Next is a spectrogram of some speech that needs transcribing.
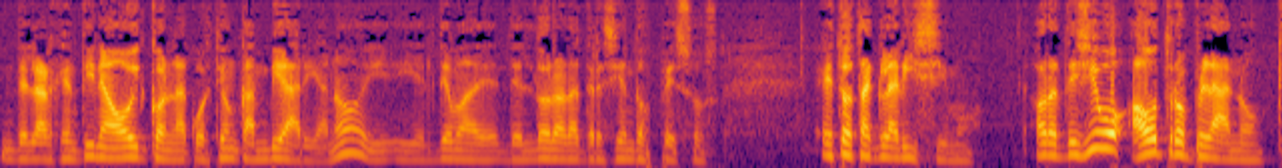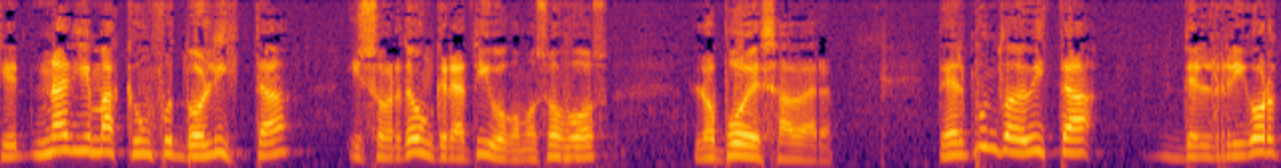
de la Argentina hoy con la cuestión cambiaria, ¿no? Y, el tema de- del dólar a 300 pesos. Esto está clarísimo. Ahora te llevo a otro plano, que nadie más que un futbolista, y sobre todo un creativo como sos vos, lo puede saber. Desde el punto de vista del rigor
